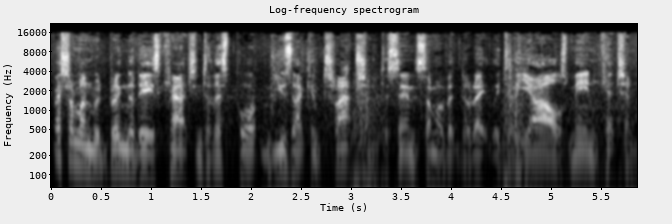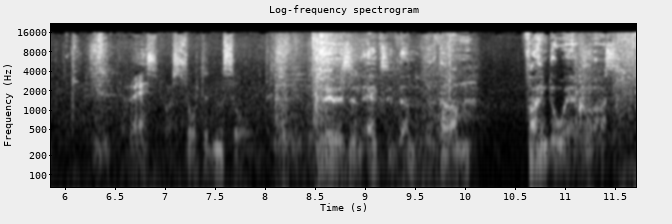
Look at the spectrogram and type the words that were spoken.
Fishermen would bring their day's catch into this port and use that contraption to send some of it directly to the Jarl's main kitchen. The rest were sorted and sold. There's an exit under the thumb. Find a way across.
